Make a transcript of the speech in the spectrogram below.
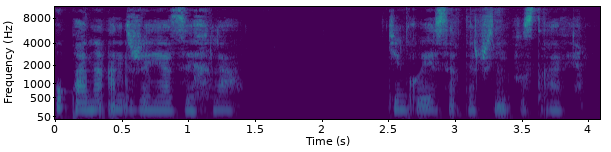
u pana Andrzeja Zychla. Dziękuję serdecznie pozdrawiam.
